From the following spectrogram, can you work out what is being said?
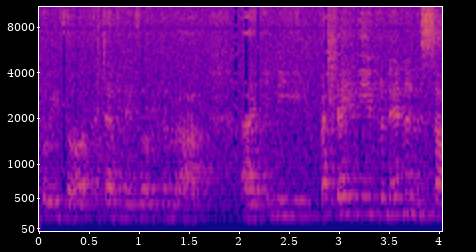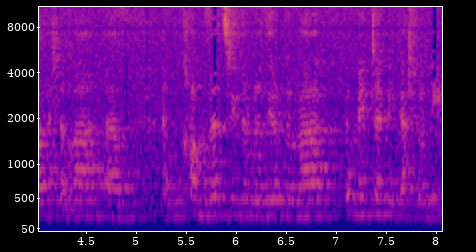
rhwyddo y defnydd o'r Gymraeg. Uh, I ni, felly i gyd fan hyn yn ystafell yma, um, yn converts i ddefnyddio'r Gymraeg gymaint ag y gallwn ni,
